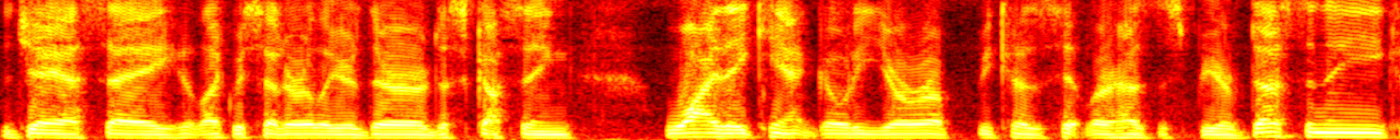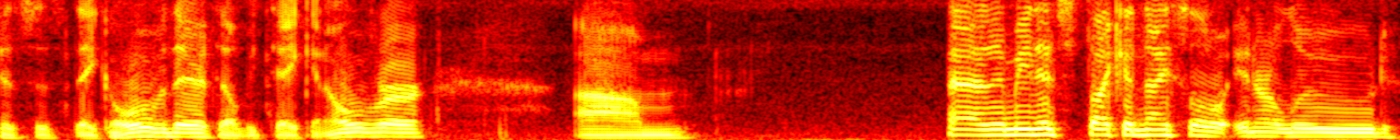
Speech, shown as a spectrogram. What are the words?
the JSA. Like we said earlier, they're discussing why they can't go to Europe because Hitler has the Spear of Destiny. Because if they go over there, they'll be taken over. Um, and I mean, it's like a nice little interlude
